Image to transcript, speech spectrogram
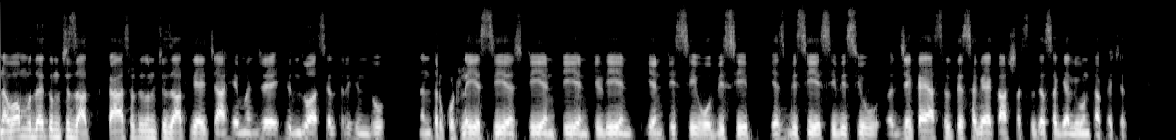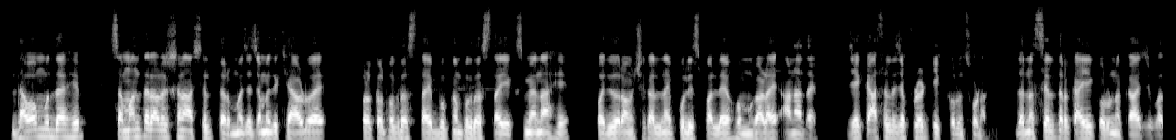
नवा मुद्दा आहे तुमची जात. काय असेल तर तुमची जात लिहायची आहे. म्हणजे हिंदू असेल तर हिंदू नंतर कुठले S C S T N T N T D N T C OBC SBC ACBC जे काही असेल ते सगळ्या कास्ट असतील त्या सगळ्या लिहून टाकायचे दहावा मुद्दा आहे समांतर आरक्षण असेल तर म्हणजे मग ज्याच्यामध्ये खेळाडू आहे प्रकल्पग्रस्त आहे भूकंपग्रस्त आहे एक्समॅन आहे पदवीधर अंशकालीन आहे पोलीस पाल्य आहे होमगार्ड आहे अनाथ आहे. जे काय असेल त्याच्या पुढे टिक करून सोडा. जर नसेल तर काही करू नका अजिबात.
